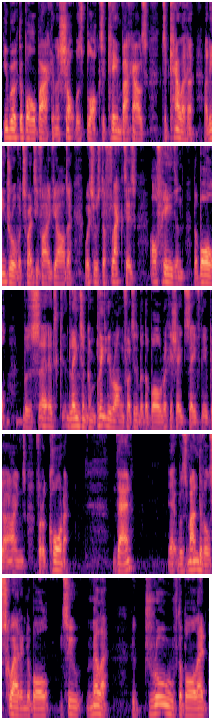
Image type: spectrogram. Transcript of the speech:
He worked the ball back and the shot was blocked. It came back out to Kelleher and he drove a 25 yarder, which was deflected off Hayden. The ball was uh, Lainton completely wrong footed, but the ball ricocheted safely behind for a corner. Then it was Mandeville squaring the ball to Miller, who drove the ball in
